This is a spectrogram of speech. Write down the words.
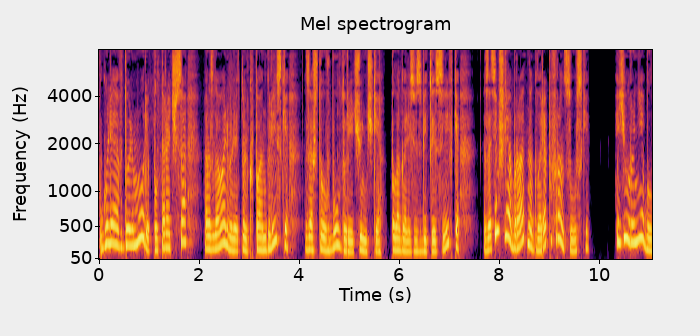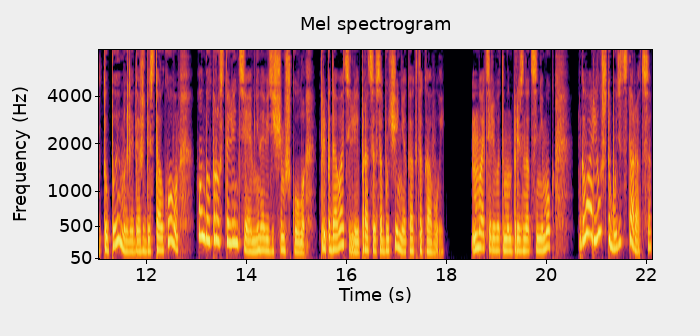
Гуляя вдоль моря, полтора часа разговаривали только по-английски, за что в Булдуре и Чунечке полагались взбитые сливки, затем шли обратно, говоря по-французски. Юра не был тупым или даже бестолковым, он был просто лентяем, ненавидящим школу, преподавателей и процесс обучения как таковой. Матери в этом он признаться не мог, говорил, что будет стараться.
